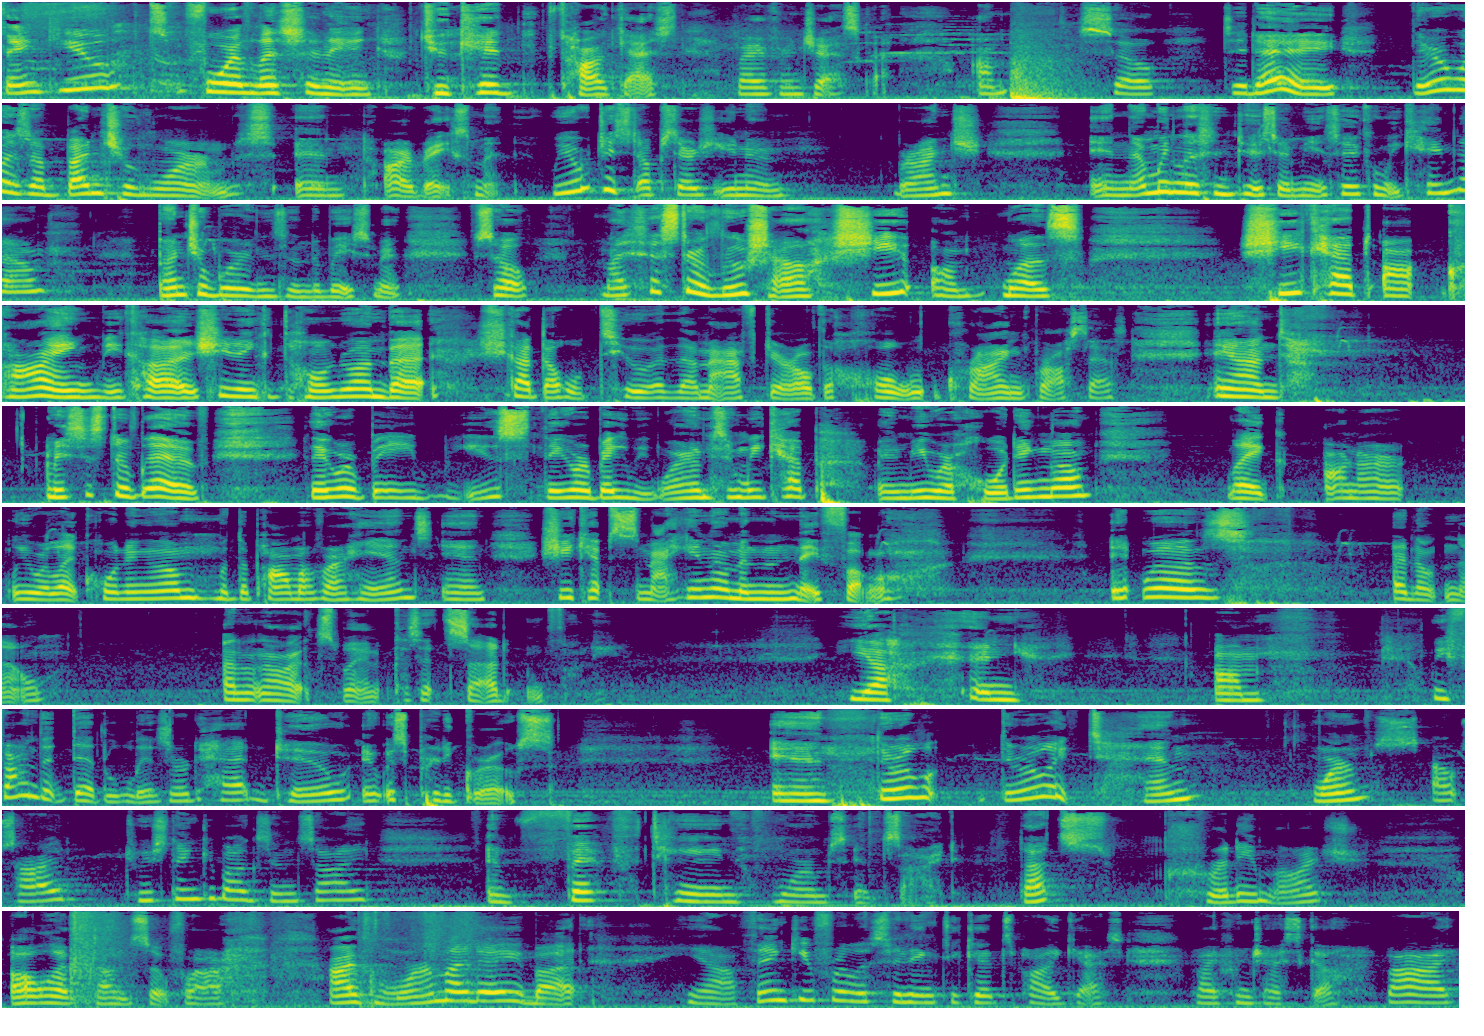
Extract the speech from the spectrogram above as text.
Thank you for listening to Kid Podcast by Francesca. Um, so today there was a bunch of worms in our basement. We were just upstairs eating brunch, and then we listened to some music, and we came down. Bunch of worms in the basement. So my sister Lucia, she um was she kept on crying because she didn't get the whole one, but she got the whole two of them after all the whole crying process. And my sister Liv, they were babies. They were baby worms, and we kept and we were holding them, like on our. We were like holding them with the palm of our hands, and she kept smacking them, and then they fell. It was, I don't know, I don't know how to explain it because it's sad and funny. Yeah, and um, we found a dead lizard head too. It was pretty gross, and there were there were like ten worms outside two stinky bugs inside, and 15 worms inside. That's pretty much all I've done so far. I have more in my day, but yeah, thank you for listening to Kids Podcast by Francesca. Bye.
